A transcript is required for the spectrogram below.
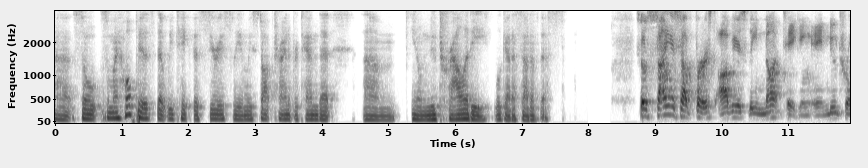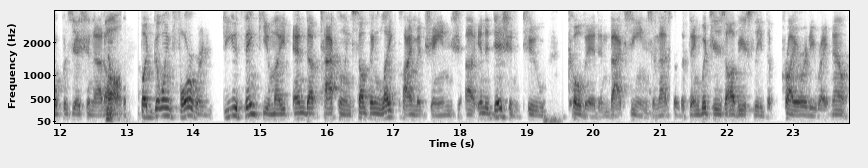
uh, so so my hope is that we take this seriously and we stop trying to pretend that um, you know neutrality will get us out of this. So science up first obviously not taking a neutral position at no. all. But going forward do you think you might end up tackling something like climate change uh, in addition to covid and vaccines and that sort of thing which is obviously the priority right now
